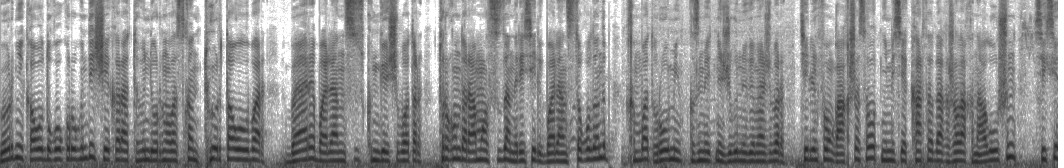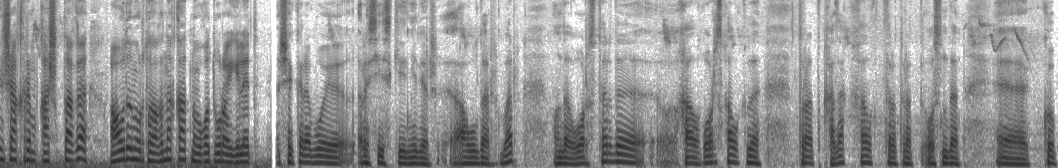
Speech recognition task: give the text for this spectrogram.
Өрнек ауылдық округінде шекара түбінде орналасқан төрт ауыл бар. Бәрі байланыссыз күн кешіп отыр. Тұрғындар амалсыздан ресейлік байланысты қолданып қымбат роуминг қызметіне жүгінуге мәжбүр. Телефонға ақша салып немесе картадағы жалақыны алу үшін 80 шақырым қашықтағы аудан орталығына қатынауға тура келеді. Шекара бойы российский нелер ауылдар бар. Онда орыстар да халық орыс халқы да тұрады қазақ халқы тұрады. Осында көп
